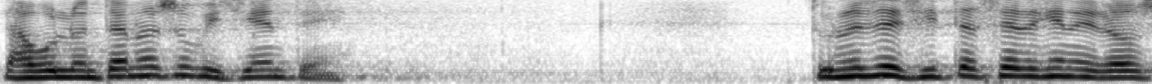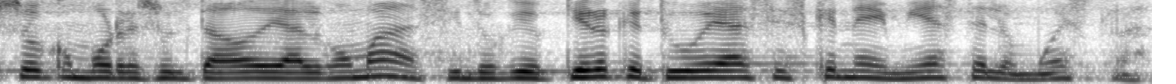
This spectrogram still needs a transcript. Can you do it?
La voluntad no es suficiente. Tú necesitas ser generoso como resultado de algo más. Y lo que yo quiero que tú veas es que Nehemías te lo muestra.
